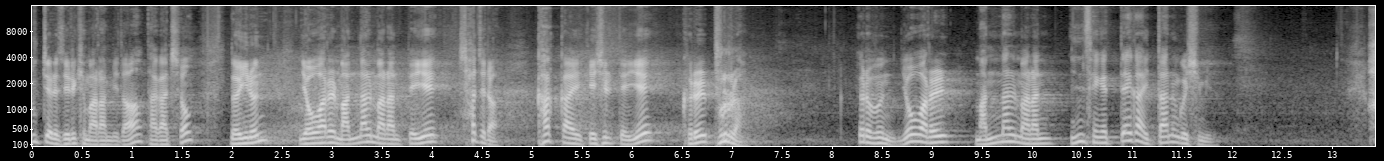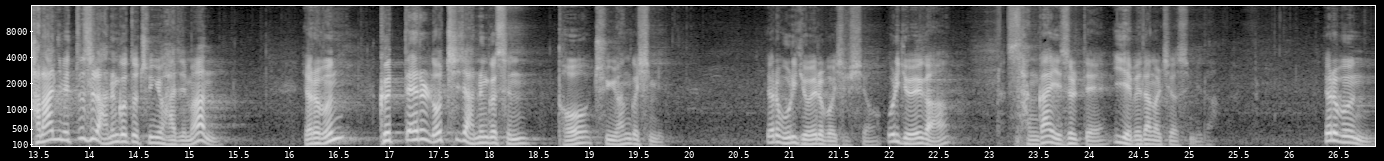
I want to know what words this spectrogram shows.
6절에서 이렇게 말합니다. 다 같이요. 너희는 여호와를 만날 만한 때에 찾으라. 가까이 계실 때에 그를 부르라. 여러분 여호와를 만날 만한 인생의 때가 있다는 것입니다. 하나님의 뜻을 아는 것도 중요하지만 여러분 그 때를 놓치지 않는 것은 더 중요한 것입니다. 여러분 우리 교회를 보십시오. 우리 교회가 상가에 있을 때 이 예배당을 지었습니다. 여러분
